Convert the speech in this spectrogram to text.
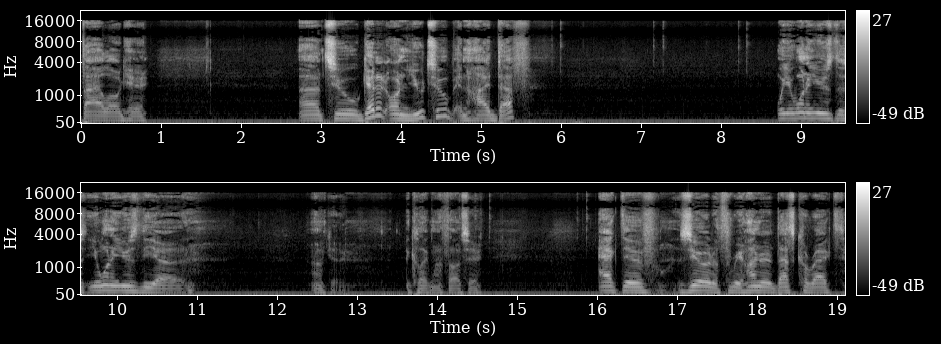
dialog here. Uh, to get it on YouTube in high def, well, you want to use the you want to use the uh, okay. Me collect my thoughts here. Active zero to three hundred. That's correct.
